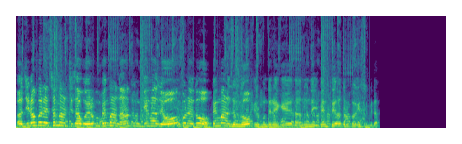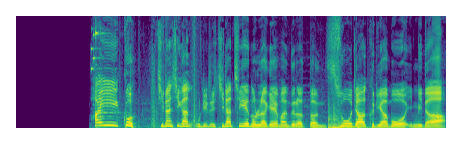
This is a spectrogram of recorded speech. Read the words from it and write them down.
어, 지난번에 천만원 치 사고 여러분 백만원 나눠주면 기억나죠? 이번에도 백만원 정도 여러분들에게 나누는 이벤트 하도록 하겠습니다. 하이쿠 지난 시간 우리를 지나치게 놀라게 만들었던 수호자 그리아모입니다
